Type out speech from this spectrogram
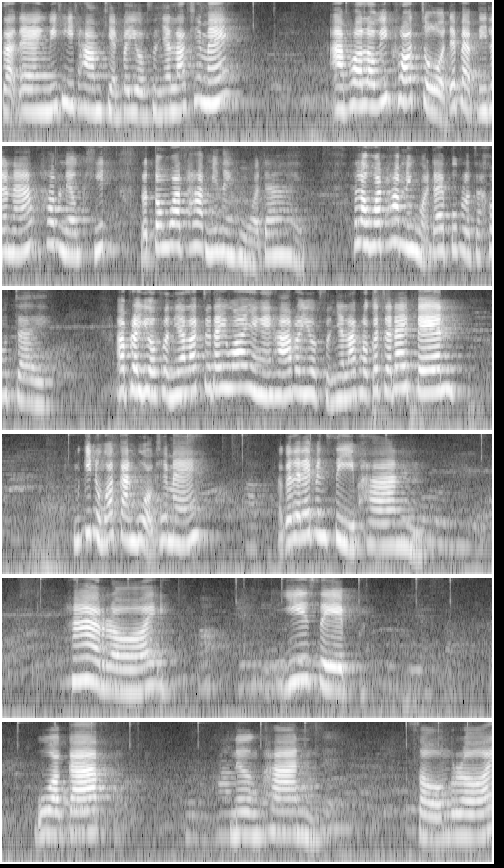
แสดงวิธีทำเขียนประโยคสัญลักษณ์ใช่ไหมอะพอเราวิเคราะห์โจทย์ได้แบบนี้แล้วนะ ภาพแนวคิด เราต้องวาดภาพนี้ในหัวได้ ถ้าเราวาดภาพในหัวได้ปุ๊บเราจะเข้าใจอะประโยคสัญลักษณ์จะได้ว่ายังไงคะประโยคสัญลักษณ์เราก็จะได้เป็น เมื่อกี้หนูว่าการบวกใช่ไหมเราก็จะได้เป็นสี่พันห้าร้อยยี่สิบบวกกับหนึ่งพันสองร้อย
